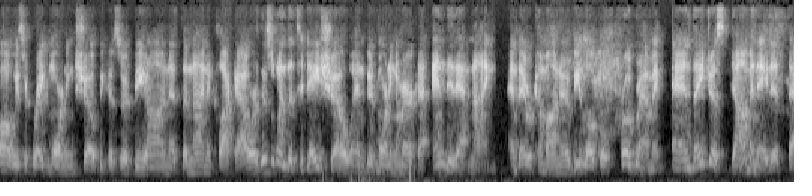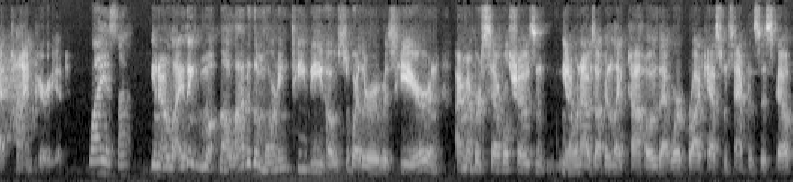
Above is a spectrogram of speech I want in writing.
always a great morning show because it would be on at the nine o'clock hour. This is when the Today Show and Good Morning America ended at nine, and they would come on and it would be local programming, and they just dominated that time period. Why is that? You know, I think a lot of the morning TV hosts, whether it was here, and I remember several shows, you know, when I was up in Lake Tahoe that were broadcast from San Francisco.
